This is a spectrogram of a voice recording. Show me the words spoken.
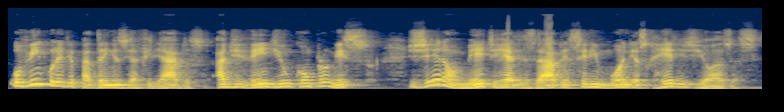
O vínculo entre padrinhos e afilhados advém de um compromisso, geralmente realizado em cerimônias religiosas,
